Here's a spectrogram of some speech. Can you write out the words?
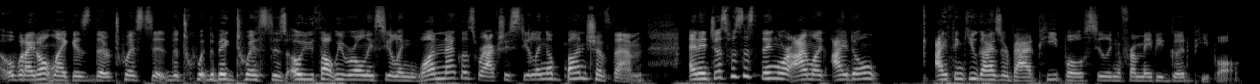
uh, What I don't like is their twist. The twi- the big twist is, oh, you thought we were only stealing one necklace? We're actually stealing a bunch of them, and it just was this thing where I'm like, I don't. I think you guys are bad people stealing from maybe good people,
